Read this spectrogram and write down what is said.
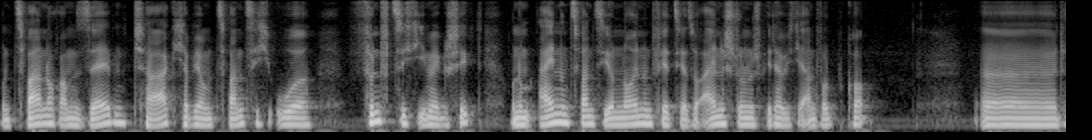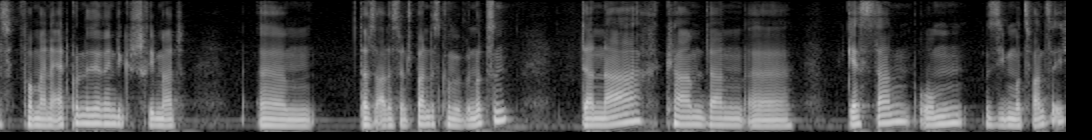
Und zwar noch am selben Tag. Ich habe ja um 20 Uhr 50 die E-Mail geschickt und um 21.49 Uhr, also eine Stunde später, habe ich die Antwort bekommen. Äh, das von meiner Erdkundelehrerin, die geschrieben hat, ähm, dass alles entspannt ist, können wir benutzen. Danach kam dann äh, gestern um 7.20 Uhr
